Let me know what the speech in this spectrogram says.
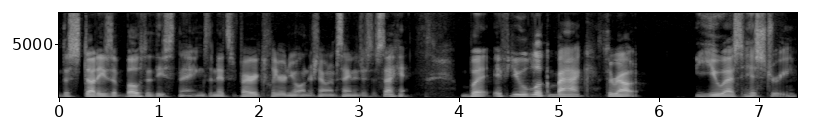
the studies of both of these things, and it's very clear, and you'll understand what I'm saying in just a second. But if you look back throughout U.S. history,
